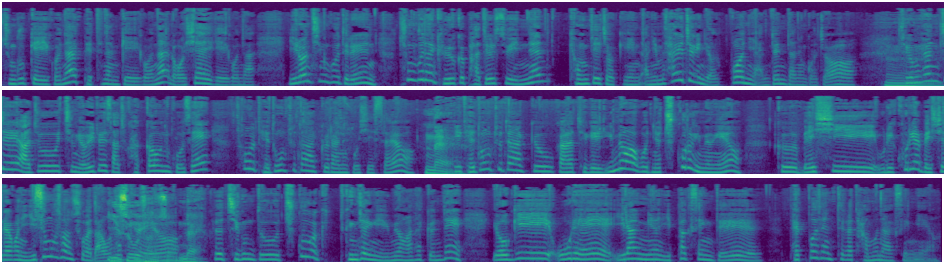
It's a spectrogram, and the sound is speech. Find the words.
중국계이거나 베트남계이거나 러시아계이거나 이런 친구들은 충분한 교육을 받을 수 있는 경제적인 아니면 사회적인 여건이 안 된다는 거죠. 음. 지금 현재 아주 지금 여의도에서 아주 가까운 곳에 서울 대동초등학교라는 곳이 있어요. 네. 이 대동초등학교가 되게 유명하거든요. 축구로 유명해요. 그 메시 우리 코리아 메시라고 하는 이승우 선수가 나온 이승우 학교예요. 선수. 네. 그래서 지금도 축구가 굉장히 유명한 학교인데 여기 올해 1학년 입학생들 100%가 다문화 학생이에요.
